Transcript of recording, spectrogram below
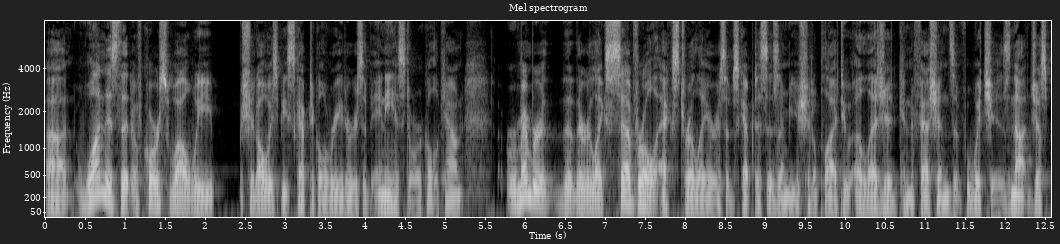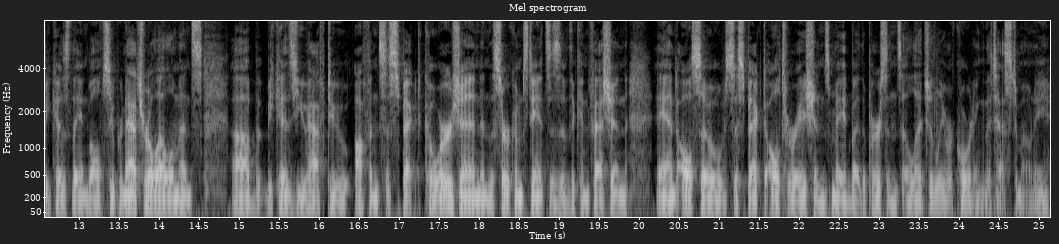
Uh, one is that, of course, while we should always be skeptical readers of any historical account. Remember that there are like several extra layers of skepticism you should apply to alleged confessions of witches, not just because they involve supernatural elements, uh, but because you have to often suspect coercion in the circumstances of the confession and also suspect alterations made by the persons allegedly recording the testimony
